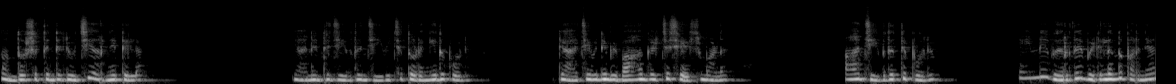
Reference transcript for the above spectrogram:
സന്തോഷത്തിന്റെ രുചി അറിഞ്ഞിട്ടില്ല. ഞാൻ എന്റെ ജീവിതം ജീവിച്ചു തുടങ്ങിയതുപോലും രാജീവിനെ വിവാഹം കഴിച്ച ശേഷമാണ്. ആ ജീവിതത്തിൽ പോലും എന്നെ വെറുതെ വിടില്ലെന്ന് പറഞ്ഞാൽ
